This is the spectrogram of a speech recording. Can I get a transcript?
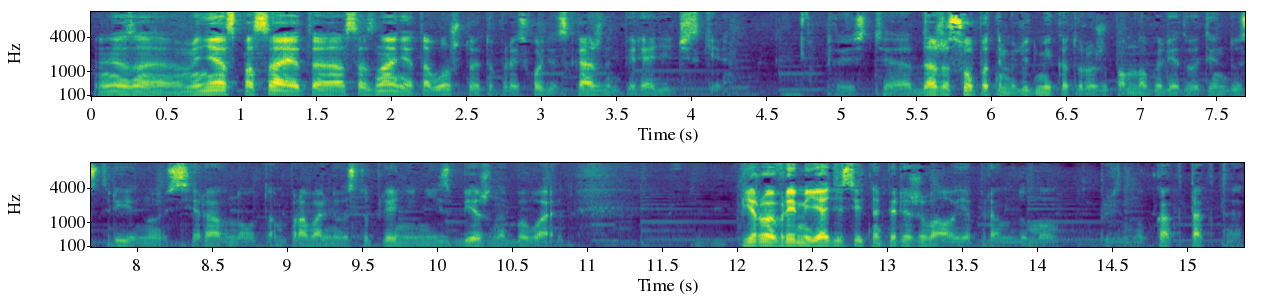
Ну, не знаю, меня спасает э, осознание того, что это происходит с каждым периодически. Есть э, даже с опытными людьми, которые уже по много лет в этой индустрии, но все равно там провальные выступления неизбежно бывают. Первое время я действительно переживал, я прям думал, блин, ну как так-то?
